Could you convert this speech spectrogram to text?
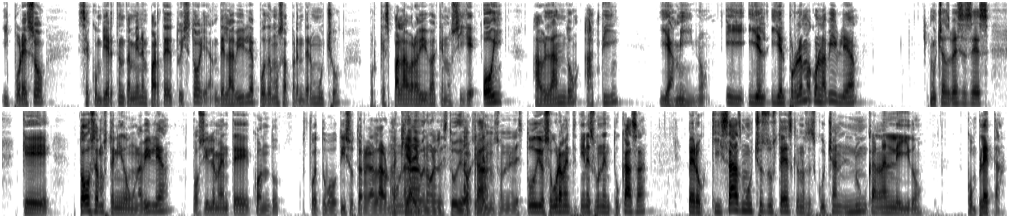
Y por eso se convierten también en parte de tu historia. De la Biblia podemos aprender mucho porque es palabra viva que nos sigue hoy hablando a ti y a mí, ¿no? Y, y el, y el problema con la Biblia muchas veces es que todos hemos tenido una Biblia, posiblemente cuando fue tu bautizo te regalaron una. Aquí hay uno en el estudio Aquí acá. tenemos una en el estudio, seguramente tienes una en tu casa, pero quizás muchos de ustedes que nos escuchan nunca la han leído completa,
